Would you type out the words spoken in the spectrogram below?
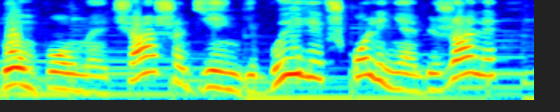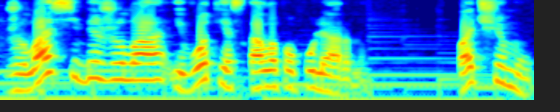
дом полная чаша, деньги были, в школе не обижали, жила себе жила, и вот я стала популярной. Почему?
